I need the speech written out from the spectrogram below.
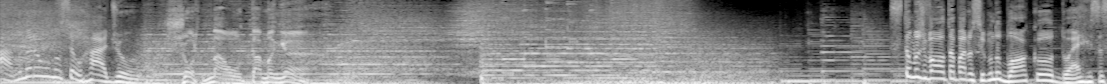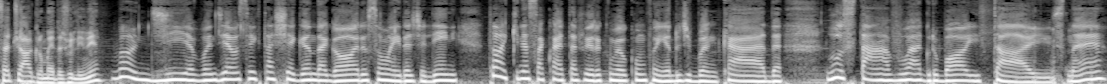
A número 1 um no seu rádio. Jornal da Manhã. Estamos de volta para o segundo bloco do RC7 Agro, Maíra Juline. Bom dia, bom dia você que está chegando agora. Eu sou Maíra Juline. Estou aqui nessa quarta-feira com meu companheiro de bancada, Gustavo Agroboy Tais, né?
